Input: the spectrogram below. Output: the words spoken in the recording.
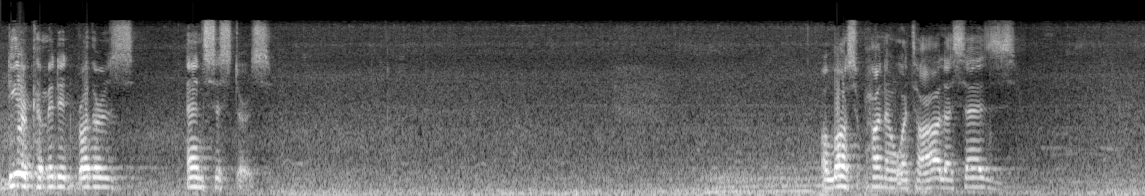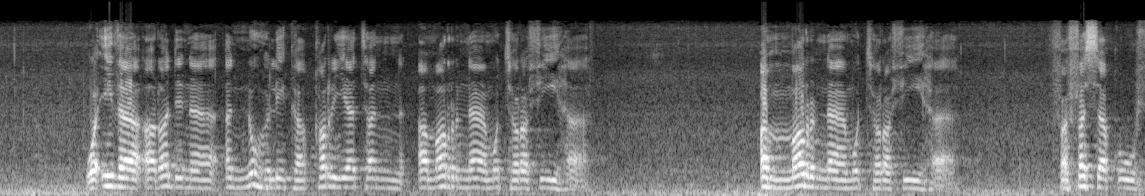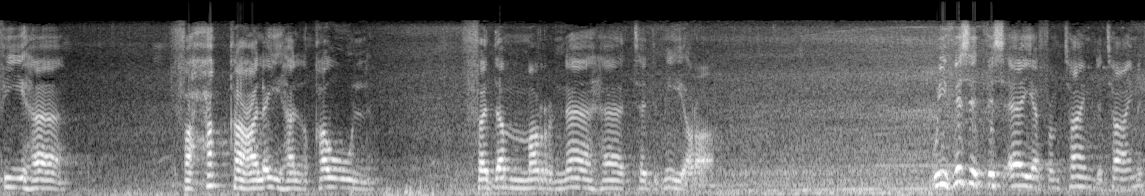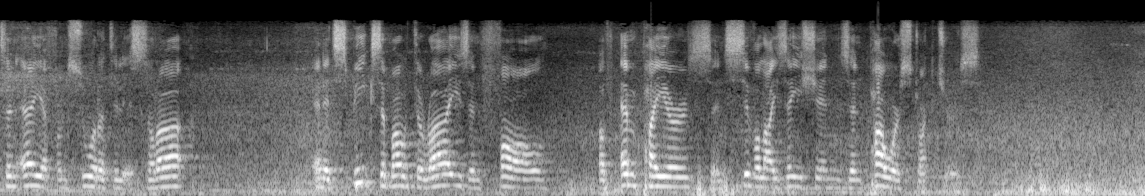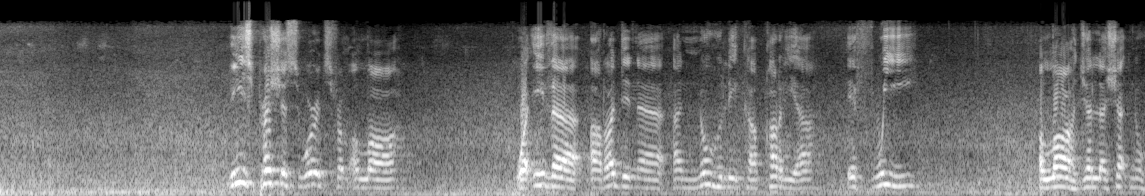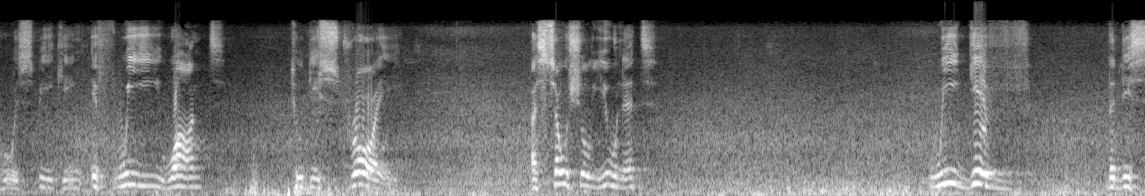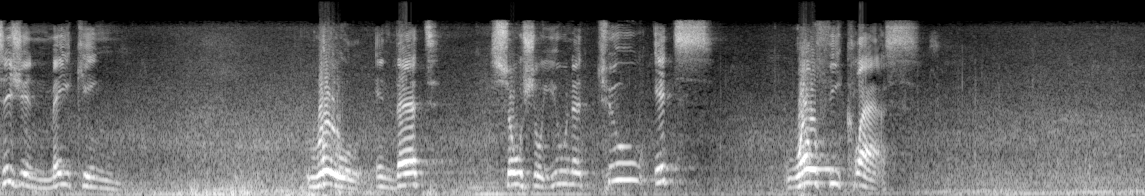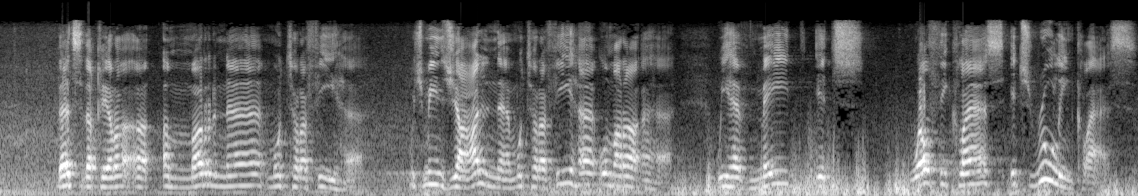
Dear committed brothers and sisters, Allah subhanahu wa ta'ala says, وإذا أردنا أن نهلك قرية أمرنا متر فيها أمرنا متر فيها ففسقوا فيها فحق عليها القول فدمرناها تدميرا We visit this ayah from time to time. It's an ayah from Surah Al-Isra and it speaks about the rise and fall of empires and civilizations and power structures. These precious words from Allah وَإِذَا أَرَدْنَا أَن نُهْلِكَ قَرْيَةً If we, Allah Jalla Sha'nuhu is speaking, if we want to destroy a social unit, we give the decision making role in that social unit to its wealthy class. That's the qira'ah أمرنا مترفيها which means جعلنا مترفيها أمراءها We have made its wealthy class its ruling class.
